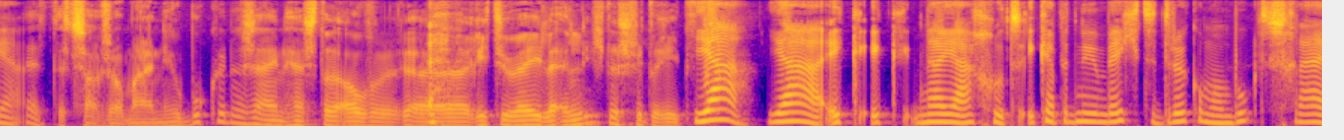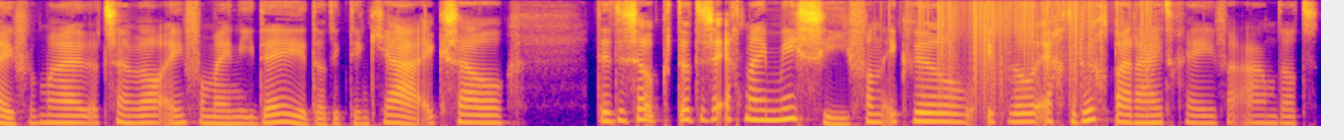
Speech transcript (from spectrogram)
Ja. Het zou zomaar een nieuw boek kunnen zijn, Hester, over uh, rituelen en liefdesverdriet. Ja, ja, ik, ik, nou ja, goed. Ik heb het nu een beetje te druk om een boek te schrijven. Maar dat zijn wel een van mijn ideeën. Dat ik denk, ja, ik zou. Dit is ook, dat is echt mijn missie. Van ik wil, ik wil echt rugbaarheid geven aan dat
